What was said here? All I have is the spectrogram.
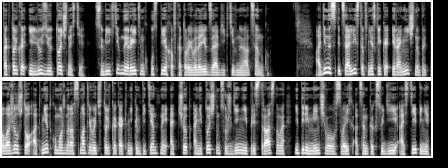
так только иллюзию точности, субъективный рейтинг успехов, который выдают за объективную оценку. Один из специалистов несколько иронично предположил, что отметку можно рассматривать только как некомпетентный отчёт о неточном суждении пристрастного и переменчивого в своих оценках судьи о степени,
